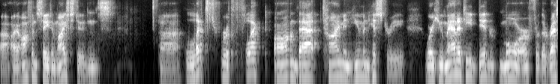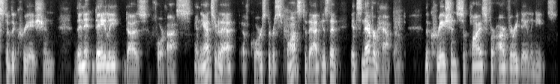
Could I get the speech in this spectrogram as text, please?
Uh, I often say to my students, uh, let's reflect on that time in human history where humanity did more for the rest of the creation than it daily does for us? And the answer to that, of course, the response to that is that it's never happened. The creation supplies for our very daily needs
